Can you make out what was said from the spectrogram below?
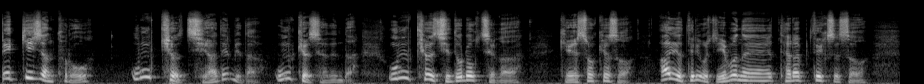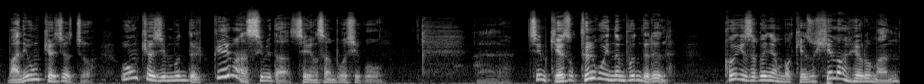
뺏기지 않도록 움켜쥐어야 됩니다. 움켜쥐어야 된다. 움켜쥐도록 제가 계속해서 알려드리고 있죠. 이번에 테라피틱스에서 많이 움켜쥐었죠. 움켜진 분들 꽤 많습니다. 제 영상 보시고. 지금 계속 들고 있는 분들은 거기서 그냥 뭐 계속 희망회로만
